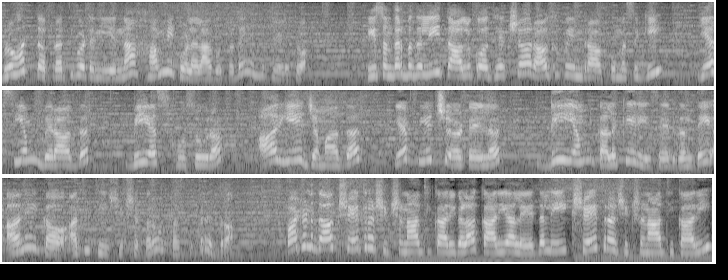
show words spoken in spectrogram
ಬೃಹತ್ ಪ್ರತಿಭಟನೆಯನ್ನ ಹಮ್ಮಿಕೊಳ್ಳಲಾಗುತ್ತದೆ ಎಂದು ಹೇಳಿದರು. ಈ ಸಂದರ್ಭದಲ್ಲಿ ತಾಲೂಕು ಅಧ್ಯಕ್ಷ Raghavendra Kumasagi, SM Biradar, BS Hosura, RA Jamadar, FH Taylor, DM Kalakeri ಸೇರಿದಂತೆ ಅನೇಕ ಅತಿಥಿ ಶಿಕ್ಷಕರು ಉಪಸ್ಥಿತರಿದ್ದರು. ಪಟ್ಟಣದ ಕ್ಷೇತ್ರ ಶಿಕ್ಷಣಾಧಿಕಾರಿಗಳ ಕಾರ್ಯಾಲಯದಲ್ಲಿ ಕ್ಷೇತ್ರ ಶಿಕ್ಷಣಾಧಿಕಾರಿ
